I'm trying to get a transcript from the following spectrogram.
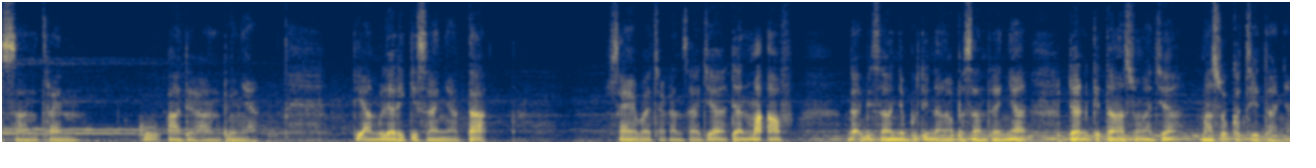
Pesantrenku Ada Hantunya. Diambil dari kisah nyata. Saya bacakan saja dan maaf nggak bisa nyebutin nama pesantrennya dan kita langsung aja masuk ke ceritanya.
